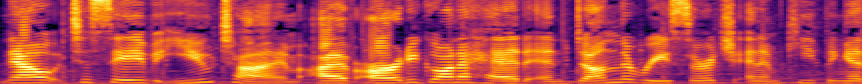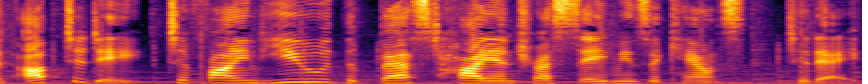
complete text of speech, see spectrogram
Now, to save you time, I've already gone ahead and done the research and am keeping it up to date to find you the best high interest savings accounts today.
